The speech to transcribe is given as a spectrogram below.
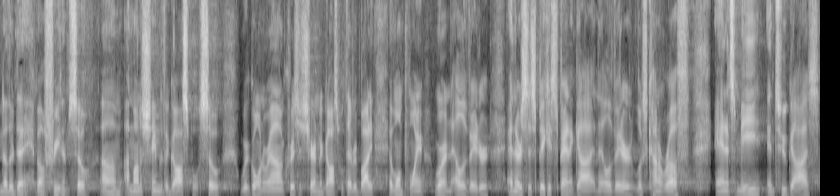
another day about freedom. So um, I'm not ashamed of the gospel. So we're going around. Chris is sharing the gospel with everybody. At one point, we're in an elevator, and there's this big Hispanic guy in the elevator. Looks kind of rough, and it's me and two guys,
